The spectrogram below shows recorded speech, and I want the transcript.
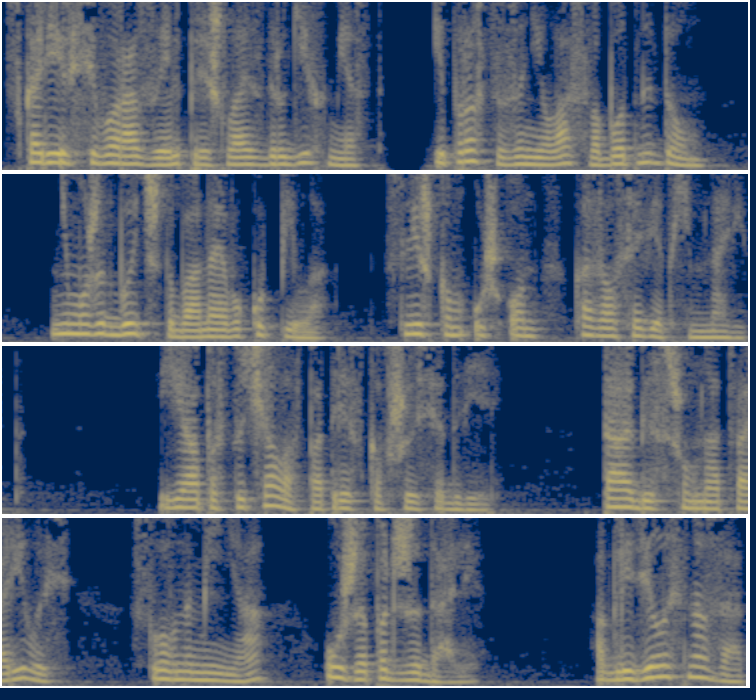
Скорее всего, Розель пришла из других мест и просто заняла свободный дом. Не может быть, чтобы она его купила. Слишком уж он казался ветхим на вид. Я постучала в потрескавшуюся дверь. Та бесшумно отворилась, словно меня уже поджидали. Огляделась назад.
